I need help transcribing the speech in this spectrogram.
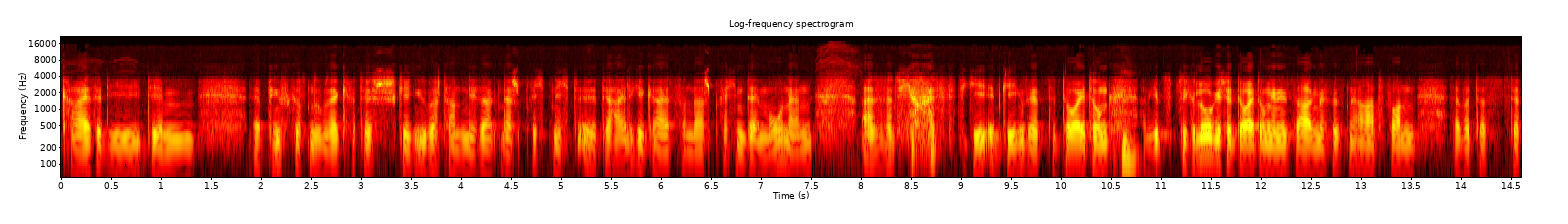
Kreise, die dem Pfingstchristentum sehr kritisch gegenüberstanden, die sagten, da spricht nicht äh, der Heilige Geist, sondern da sprechen Dämonen. Also es ist natürlich auch die entgegengesetzte Deutung. Hm. Dann gibt es psychologische Deutungen, die sagen, das ist eine Art von, da wird das, das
